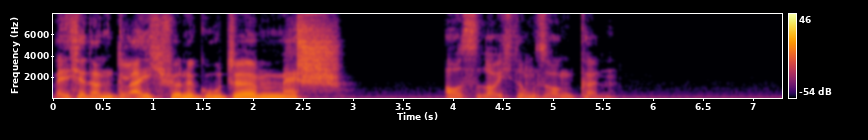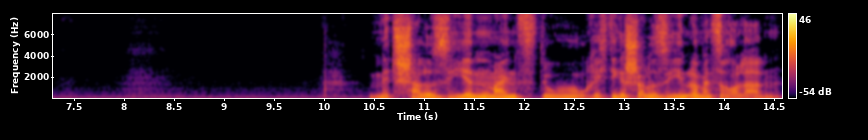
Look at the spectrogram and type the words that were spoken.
Welche dann gleich für eine gute Mesh Ausleuchtung sorgen können. Mit Jalousien meinst du richtige Jalousien oder meinst du Rollladen?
